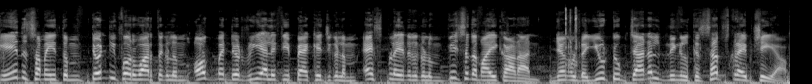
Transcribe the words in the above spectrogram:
ഏത് സമയത്തും ട്വന്റി ഫോർ വാർത്തകളും ഓഗ്മെന്റഡ് റിയാലിറ്റി പാക്കേജുകളും എക്സ്പ്ലെയിനറുകളും വിശദമായി കാണാൻ ഞങ്ങളുടെ യൂട്യൂബ് ചാനൽ നിങ്ങൾക്ക് സബ്സ്ക്രൈബ് ചെയ്യാം.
